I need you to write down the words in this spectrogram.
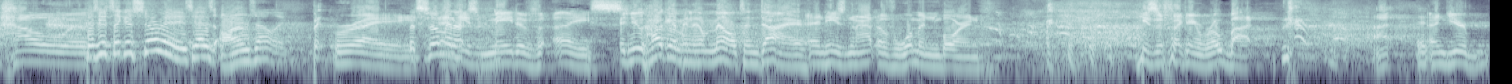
How? Uh, Because it's like a snowman. He's got his arms out like. right. But snowmen and are- he's made of ice, And you hug him and he'll melt and die. and he's not of woman born. he's a fucking robot. And you're.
